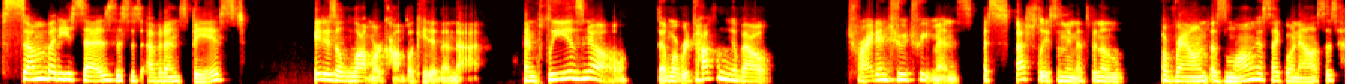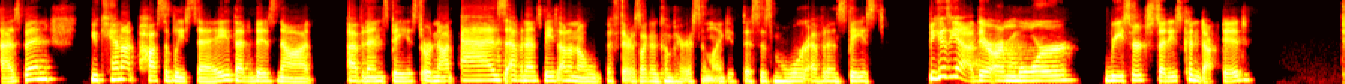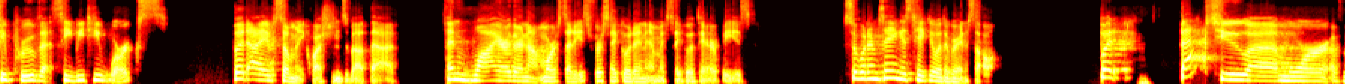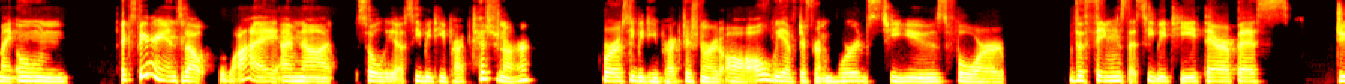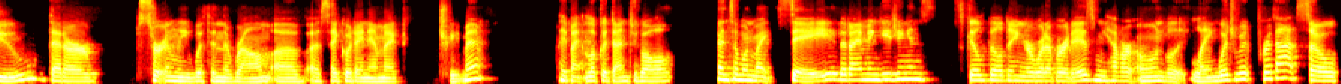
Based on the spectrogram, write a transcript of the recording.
somebody says this is evidence based, it is a lot more complicated than that. And please know that when we're talking about tried and true treatments, especially something that's been a, around as long as psychoanalysis has been, you cannot possibly say that it is not evidence based or not as evidence based. I don't know if there's like a comparison, like if this is more evidence based. Because, yeah, there are more research studies conducted to prove that CBT works. But I have so many questions about that. And why are there not more studies for psychodynamic psychotherapies? So, what I'm saying is take it with a grain of salt. But back to uh, more of my own experience about why I'm not solely a CBT practitioner or a CBT practitioner at all. We have different words to use for the things that CBT therapists do that are certainly within the realm of a psychodynamic treatment. They might look identical, and someone might say that I'm engaging in skill building or whatever it is. And we have our own language for that. So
